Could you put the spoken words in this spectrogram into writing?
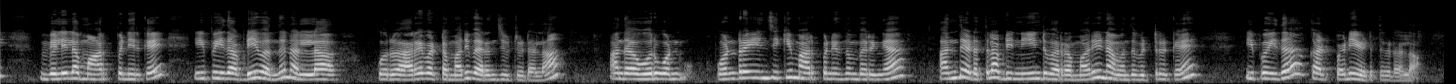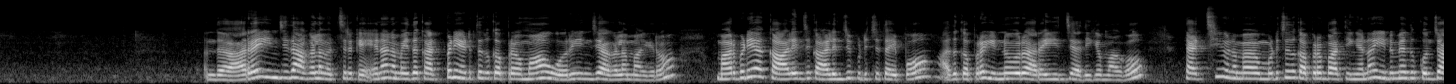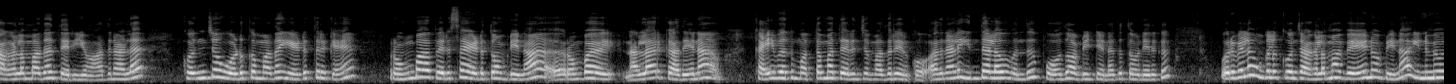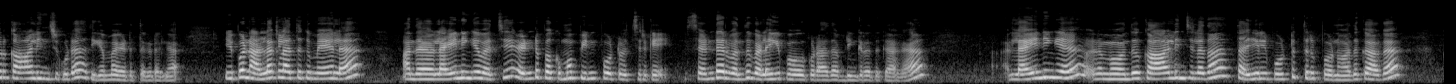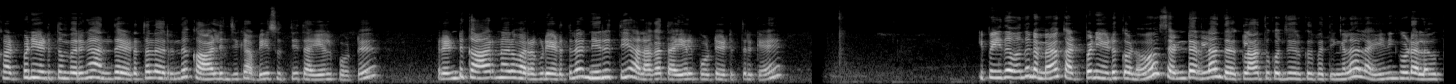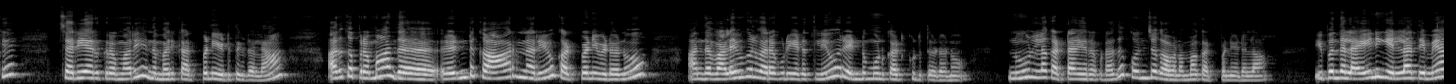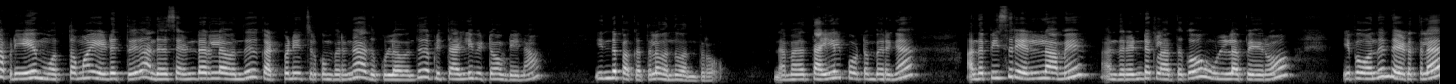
வெளியில் மார்க் பண்ணியிருக்கேன் இப்போ இதை அப்படியே வந்து நல்லா ஒரு அரை வட்டம் மாதிரி வரைஞ்சி விட்டுடலாம். அந்த ஒரு ஒன் ஒன்றரை இஞ்சிக்கு மார்க் பண்ணியிருந்தோம் பாருங்க. அந்த இடத்துல அப்படி நீண்டு வர்ற மாதிரி நான் வந்து விட்டுருக்கேன். இப்போ இதை கட் பண்ணி எடுத்துக்கிடலாம். அந்த அரை இஞ்சி தான் அகலம் வச்சுருக்கேன். ஏன்னா நம்ம இதை கட் பண்ணி எடுத்ததுக்கப்புறமா ஒரு இஞ்சி அகலமாகிரும் மறுபடியும் கால் இஞ்சி கால் இஞ்சி பிடிச்சி தைப்போம். அதுக்கப்புறம் இன்னொரு அரை இஞ்சி அதிகமாகும். தச்சு நம்ம முடிச்சதுக்கப்புறம் பார்த்திங்கன்னா இனிமேல் அது கொஞ்சம் அகலமாக தான் தெரியும். அதனால் கொஞ்சம் ஒடுக்கமாக தான் எடுத்திருக்கேன். ரொம்ப பெருசாக எடுத்தோம் அப்படின்னா ரொம்ப நல்லா இருக்காது. ஏன்னா கை வந்து மொத்தமாக தெரிஞ்ச மாதிரி இருக்கும். அதனால் இந்த அளவு வந்து போதும் அப்படின்ட்டு எனக்கு தோணியிருக்கு. ஒருவேளை உங்களுக்கு கொஞ்சம் அகலமாக வேணும் அப்படின்னா இனிமேல் ஒரு கால் இன்ச்சு கூட அதிகமாக எடுத்துக்கிடுங்க. இப்போ நல்ல கிளாத்துக்கு மேலே அந்த லைனிங்கை வச்சு ரெண்டு பக்கமும் பின் போட்டு வச்சுருக்கேன். சென்டர் வந்து விலகி போகக்கூடாது அப்படிங்கிறதுக்காக. லைனிங்கை நம்ம வந்து கால் தான் தையல் போட்டு திருப்பணும். அதுக்காக கட் பண்ணி எடுத்தோம் பாருங்க. அந்த இடத்துல இருந்து கால் அப்படியே சுற்றி தையல் போட்டு ரெண்டு கார்னரும் வரக்கூடிய இடத்துல நிறுத்தி அழகாக தையல் போட்டு எடுத்திருக்கேன். இப்போ இதை வந்து நம்ம கட் பண்ணி எடுக்கணும். சென்டரில் அந்த கிளாத்து கொஞ்சம் இருக்குது பார்த்திங்களா லைனிங்கோட அளவுக்கு சரியாக இருக்கிற மாதிரி இந்த மாதிரி கட் பண்ணி எடுத்துக்கிடலாம். அதுக்கப்புறமா அந்த ரெண்டு கார்னரையும் கட் பண்ணி விடணும். அந்த வளைவுகள் வரக்கூடிய இடத்துலையும் ரெண்டு மூணு கட் கொடுத்துடணும் நூலில் கட் ஆகிடக்கூடாது கொஞ்சம் கவனமாக கட் பண்ணிடலாம். இப்போ இந்த லைனிங் எல்லாத்தையுமே அப்படியே மொத்தமாக எடுத்து அந்த சென்டரில் வந்து கட் பண்ணி வச்சுருக்கோம் பாருங்கள் அதுக்குள்ளே வந்து அப்படி தள்ளி விட்டோம் அப்படின்னா இந்த பக்கத்தில் வந்து வந்துடும் நம்ம தையல் போட்டோம் பாருங்க. அந்த பிசுறு எல்லாமே அந்த ரெண்டு கிளாத்துக்கும் உள்ளே போயிடும் இப்போ வந்து இந்த இடத்துல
